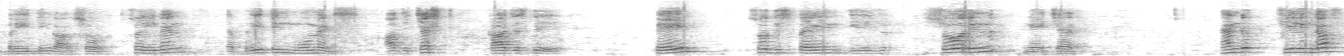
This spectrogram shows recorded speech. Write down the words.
breathing also. So even the breathing movements of the chest causes the pain. So this pain is sore in nature. And feeling of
